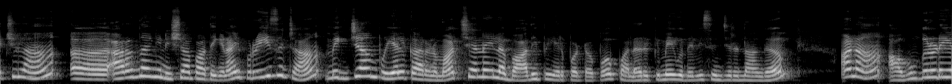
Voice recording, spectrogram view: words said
ஆக்சுவலாக அறந்தாங்கி நிஷா பார்த்தீங்கன்னா இப்போ ரீசெண்டாக மிக்ஜாம் புயல் காரணமாக சென்னையில் பாதிப்பு ஏற்பட்டப்போ பலருக்குமே உதவி செஞ்சுருந்தாங்க. ஆனால் அவங்களுடைய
